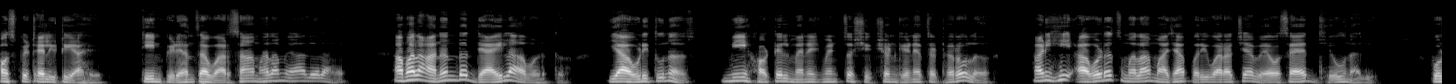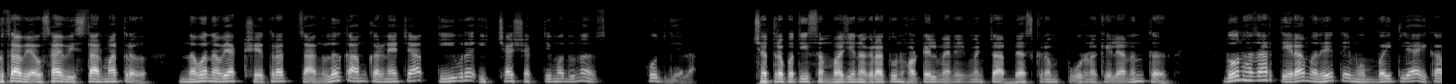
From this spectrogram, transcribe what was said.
हॉस्पिटॅलिटी आहे. तीन पिढ्यांचा वारसा आम्हाला मिळालेला आहे. आम्हाला आनंद द्यायला आवडतं. या आवडीतूनच मी हॉटेल मॅनेजमेंटचं शिक्षण घेण्याचं ठरवलं आणि ही आवडच मला माझ्या परिवाराच्या व्यवसायात घेऊन आली. पुढचा व्यवसाय विस्तार मात्र नवनव्या क्षेत्रात चांगलं काम करण्याच्या तीव्र इच्छाशक्तीमधूनच होत गेला. छत्रपती संभाजीनगरातून हॉटेल मॅनेजमेंटचा अभ्यासक्रम पूर्ण केल्यानंतर दोन हजार तेरामध्ये ते मुंबईतल्या एका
